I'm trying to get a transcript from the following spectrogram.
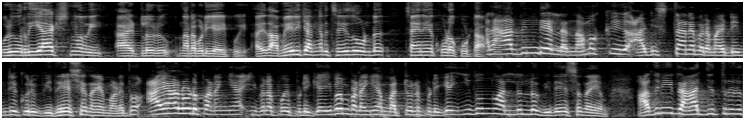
ഒരു റിയാക്ഷണറി ആയിട്ടുള്ള ഒരു നടപടിയായി പോയി അതായത് അമേരിക്ക അങ്ങനെ ചെയ്തുകൊണ്ട് ചൈനയെ കൂടെ കൂട്ടാം. അല്ല അതിന്റെ അല്ല നമുക്ക് അടിസ്ഥാനപരമായിട്ട് ഇന്ത്യയ്ക്ക് ഒരു വിദേശ നയമാണ്. ഇപ്പോൾ അയാളോട് പിണങ്ങിയ ഇവനെ പോയി പിടിക്കുക ഇവൻ പിണങ്ങിയ മറ്റവനെ പിടിക്കുക ഇതൊന്നും അല്ലല്ലോ വിദേശ നയം. അതിന് ഈ രാജ്യത്തിനൊരു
